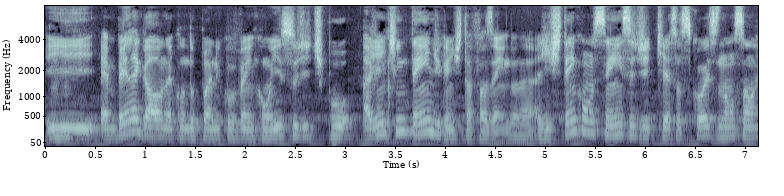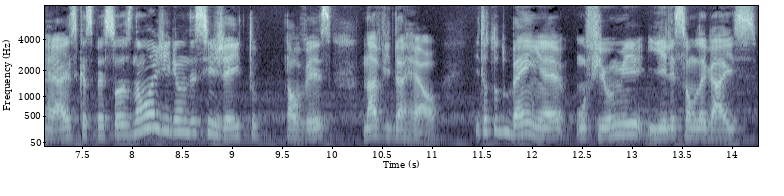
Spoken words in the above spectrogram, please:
E é bem legal, né, quando o Pânico vem com isso de, tipo, a gente entende o que a gente tá fazendo, né? A gente tem consciência de que essas coisas não são reais e que as pessoas não agiriam desse jeito, talvez, na vida real. E tá tudo bem, é um filme e eles são legais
